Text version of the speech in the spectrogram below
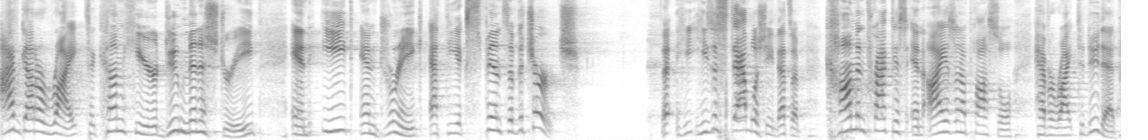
I've got a right to come here, do ministry, and eat and drink at the expense of the church. That he, he's establishing that's a common practice, and I, as an apostle, have a right to do that.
